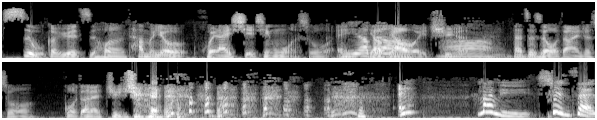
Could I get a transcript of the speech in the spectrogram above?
四五个月之后呢，他们又回来写信问我说：“诶，你要要不要要回去了？”哦那这时候我当然就说果断的拒绝。哎那你现在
